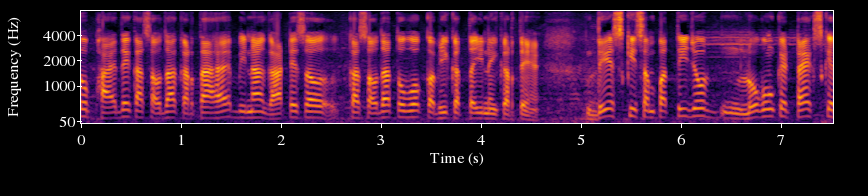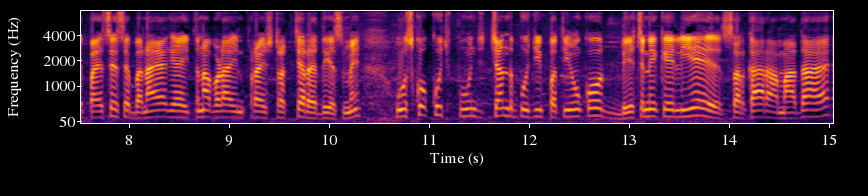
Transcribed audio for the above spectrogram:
तो फ़ायदे का सौदा करता है बिना घाटे सौ का सौदा तो वो कभी कतई नहीं करते हैं। देश की संपत्ति जो लोगों के टैक्स के पैसे से बनाया गया इतना बड़ा इंफ्रास्ट्रक्चर है देश में उसको कुछ पूंज चंद पूंजीपतियों को बेचने के लिए सरकार आमादा है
